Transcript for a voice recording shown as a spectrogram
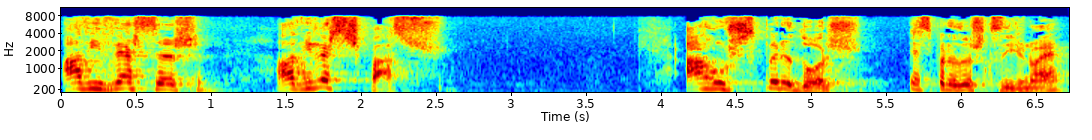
há, diversas, há diversos espaços. Há os separadores. É separadores que se diz, não é?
